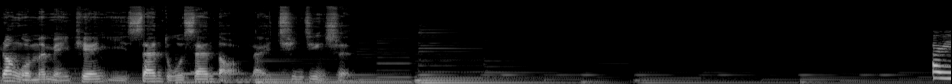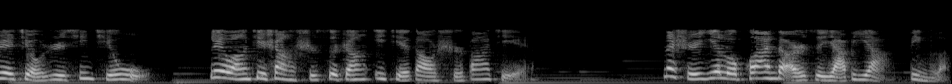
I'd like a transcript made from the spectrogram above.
让我们每天以三读三祷来亲近神。二月九日星期五，列王记上十四章一节到十八节。那时耶罗坡安的儿子亚比亚病了。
